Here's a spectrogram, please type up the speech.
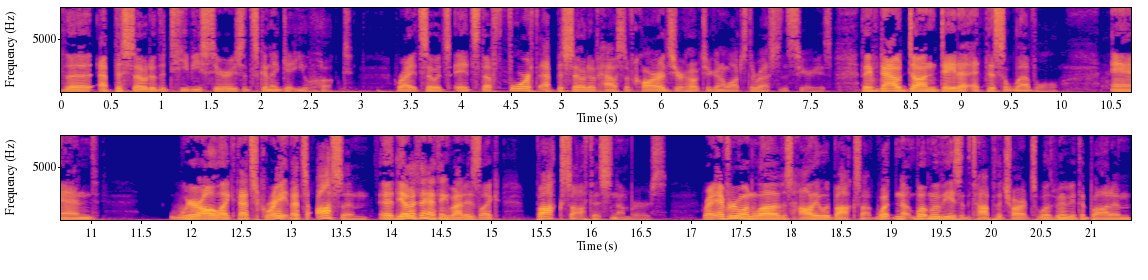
the episode of the TV series that's going to get you hooked. Right, so it's it's the fourth episode of House of Cards. You're hooked. You're going to watch the rest of the series. They've now done data at this level, and we're all like, "That's great. That's awesome." Uh, the other thing I think about is like box office numbers. Right, everyone loves Hollywood box office. What what movie is at the top of the charts? What movie at the bottom?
